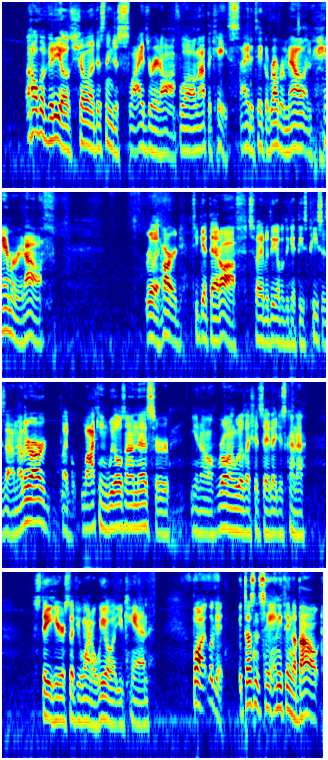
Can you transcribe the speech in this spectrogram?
all the videos show that this thing just slides right off. Well, not the case. I had to take a rubber mallet and hammer it off really hard to get that off so I would be able to get these pieces on. Now there are like locking wheels on this or you know, rolling wheels, I should say, that just kind of stay here. So if you want to wheel it, you can. But look at, it doesn't say anything about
